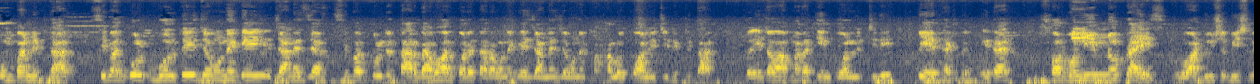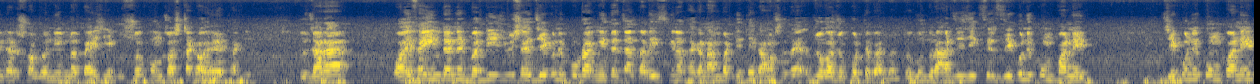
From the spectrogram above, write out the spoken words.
কোম্পানির তার। সিপাত গোল্ড বলতেই যে অনেকেই জানে যে সিপাত গোল্ডের তার ব্যবহার করে, তারা অনেকেই জানে যে অনেক ভালো কোয়ালিটির একটি তার। তো এটাও আপনারা তিন কোয়ালিটিরই পেয়ে থাকবেন। এটার সর্বনিম্ন প্রাইস লোয়ার দুইশো বিশ মিটার সর্বনিম্ন প্রাইস একুশশো পঞ্চাশ টাকা হয়ে থাকে। তো যারা ওয়াইফাই ইন্টারনেট বা ডিশ বিষয়ে যে কোনো প্রোডাক্ট নিতে চান তারা স্ক্রিনে থাকা নাম্বারটি থেকে আমার সাথে যোগাযোগ করতে পারবেন। তো বন্ধুরা আর জি যে কোনো কোম্পানির যে কোনো কোম্পানির,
